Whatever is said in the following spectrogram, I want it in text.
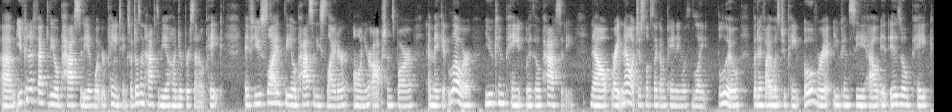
Um, you can affect the opacity of what you're painting, so it doesn't have to be 100% opaque. If you slide the opacity slider on your options bar and make it lower, you can paint with opacity. Now, right now it just looks like I'm painting with light blue, but if I was to paint over it, you can see how it is opaque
